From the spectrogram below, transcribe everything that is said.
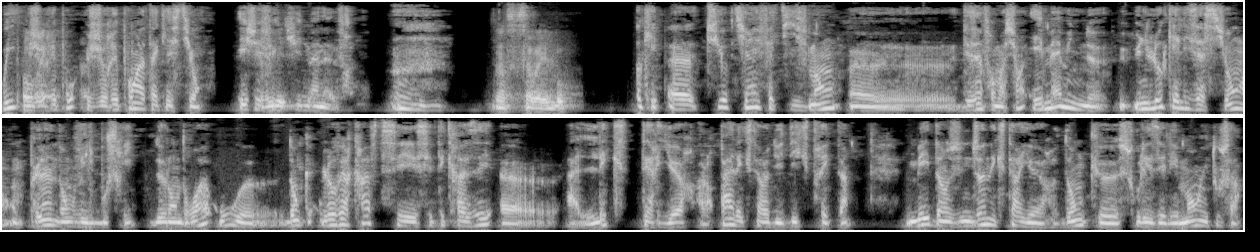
Oui, Pour je réponds, je réponds à ta question et j'effectue une manœuvre. Non, ça, ça va être beau. Ok, euh, tu obtiens effectivement euh, des informations et même une, une localisation en plein dans Villeboucherie de l'endroit où euh, donc l'Overcraft s'est écrasé euh, à l'extérieur, alors pas à l'extérieur du district, hein, mais dans une zone extérieure, donc euh, sous les éléments et tout ça.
